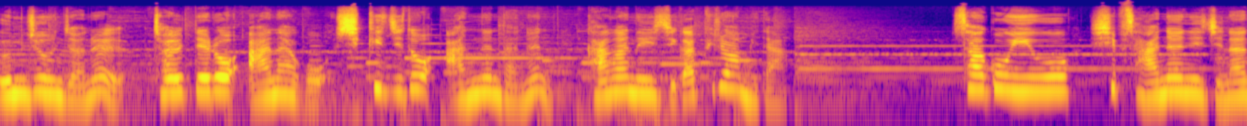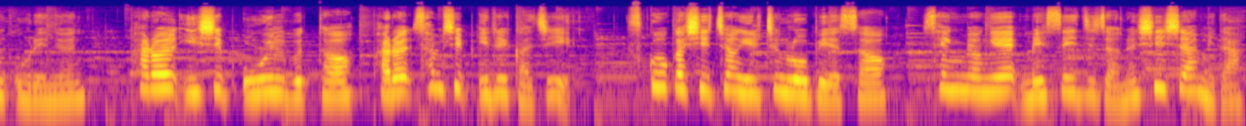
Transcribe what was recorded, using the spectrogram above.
음주운전을 절대로 안 하고 시키지도 않는다는 강한 의지가 필요합니다. 사고 이후 14년이 지난 올해는 8월 25일부터 8월 31일까지 후쿠오카 시청 1층 로비에서 생명의 메시지전을 실시합니다.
